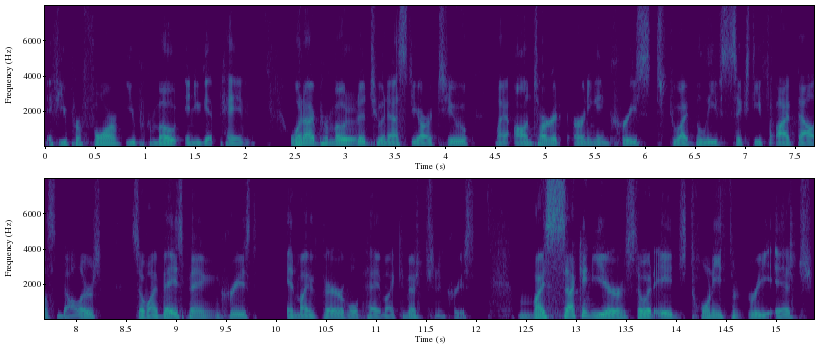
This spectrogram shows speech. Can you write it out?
if you perform, you promote and you get paid. When I promoted to an SDR2, my on target earning increased to, I believe, $65,000. So my base pay increased and my variable pay, my commission increased. My second year, so at age 23 ish,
